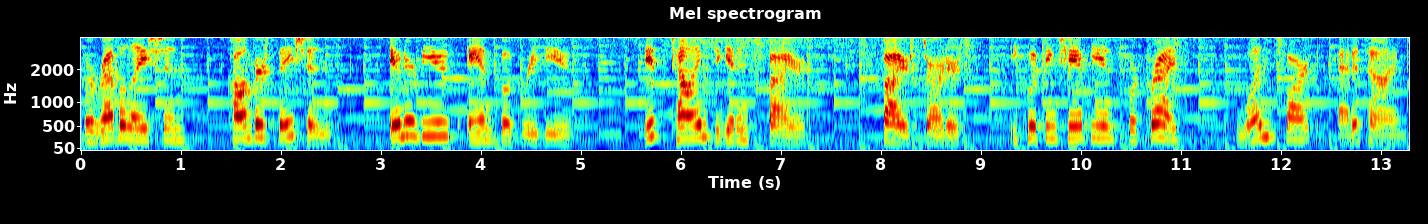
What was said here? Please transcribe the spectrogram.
for revelation, conversations, interviews, and book reviews. It's time to get inspired. Fire Starters, equipping champions for Christ, one spark at a time.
